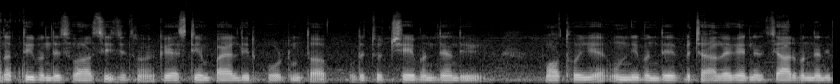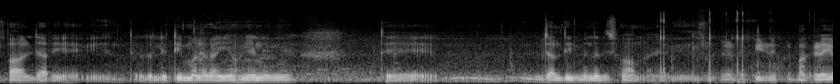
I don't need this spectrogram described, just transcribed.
29 ਬੰਦੇ ਸਵਾਰ ਸੀ ਜਿੱਥੋਂ ਕਿ ਐਸਟੀਐਮ ਪਾਇਲ ਦੀ ਰਿਪੋਰਟ ਮੁਤਾਬਕ ਉਹਦੇ 'ਚੋਂ 6 ਬੰਦਿਆਂ ਦੀ ਮੌਤ ਹੋਈ ਹੈ 19 ਬੰਦੇ ਬਚਾ ਲਏ ਗਏ ਨੇ ਚਾਰ ਬੰਦਿਆਂ ਦੀ ਭਾਲ ਜਾਰੀ ਹੈਗੀ ਹੈ ਤੇ ਉਹਦੇ ਲਈ ਟੀਮਾਂ ਲਗਾਈਆਂ ਹੋਈਆਂ ਨੇਗੀਆਂ ਤੇ ਜਲਦੀ ਮਿਲਣ ਦੀ ਸੰਭਾਵਨਾ ਹੈਗੀ ਹੈ। ਜਿਹੜੇ ਜਿਹੜੇ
